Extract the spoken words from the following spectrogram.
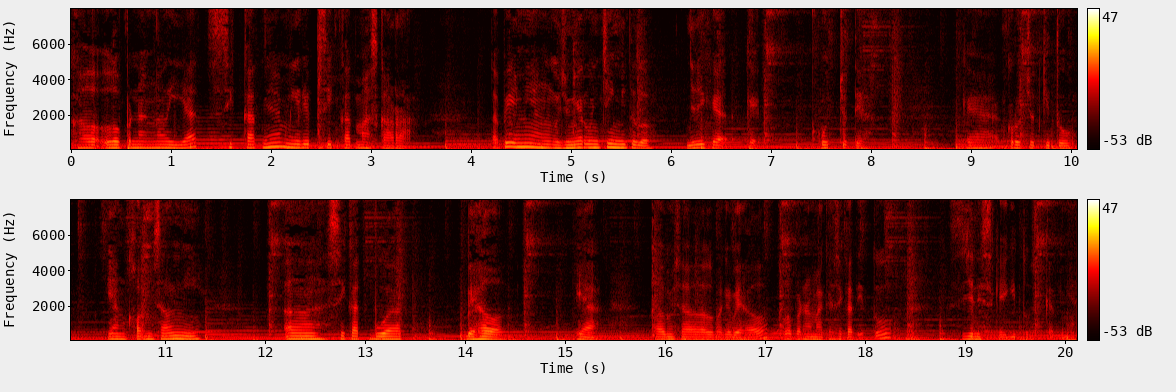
Kalau lo pernah ngeliat sikatnya mirip sikat maskara. Tapi ini yang ujungnya runcing gitu loh. Jadi kayak kayak kerucut ya kayak kerucut gitu. Yang kalau misalnya nih uh, sikat buat behel. Ya kalau misalnya lo pakai behel lo pernah pakai sikat itu nah sejenis kayak gitu sikatnya.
